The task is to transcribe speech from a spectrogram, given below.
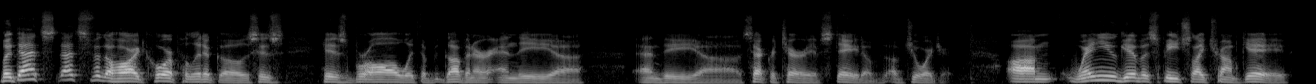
But that's that's for the hardcore politicos. His his brawl with the governor and the uh, and the uh, Secretary of State of, of Georgia. Um, when you give a speech like Trump gave,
